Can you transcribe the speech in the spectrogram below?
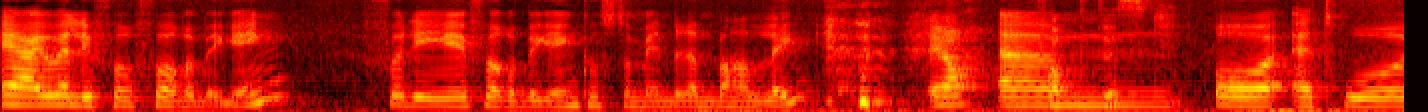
Jeg er jo veldig for forebygging. Fordi forebygging koster mindre enn behandling. Ja, Um, faktisk. og jeg tror,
